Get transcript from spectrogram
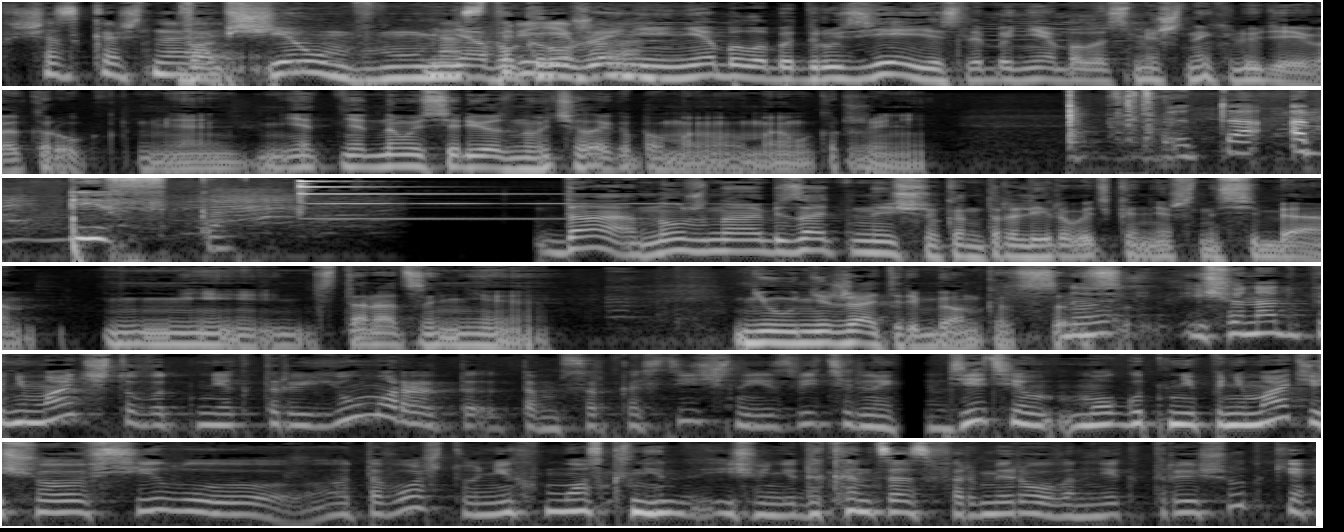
Сейчас, конечно... Вообще у, меня в окружении было. не было бы друзей, если бы не было смешных людей вокруг. У меня нет ни одного серьезного человека, по-моему, в моем окружении. Это обиска. Да, нужно обязательно еще контролировать, конечно, себя, не стараться не не унижать ребенка. С- Но еще надо понимать, что вот некоторый юмор, это, там саркастичный, язвительный, дети могут не понимать еще в силу э, того, что у них мозг не- еще не до конца сформирован. Некоторые шутки,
